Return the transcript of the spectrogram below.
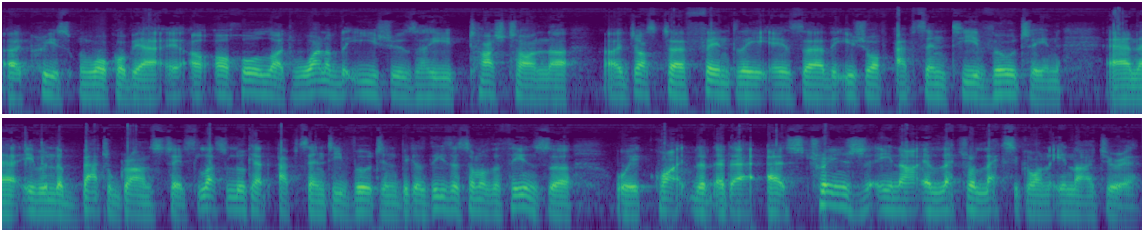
uh, Chris Nwokobia, a, a, whole lot. One of the issues he touched on uh, just faintly is the issue of absentee voting and even the battleground states. Let's look at absentee voting because these are some of the things we quite that, that are strange in our electoral lexicon in Nigeria.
